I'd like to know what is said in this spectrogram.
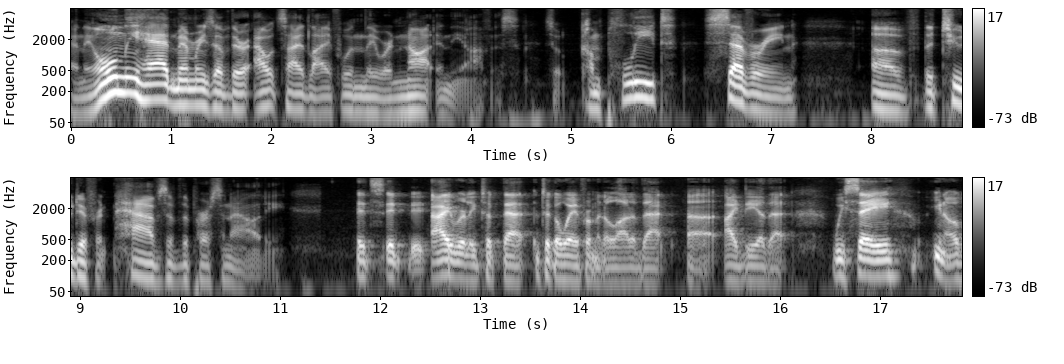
And they only had memories of their outside life when they were not in the office. So complete severing of the two different halves of the personality it's it, it, I really took that took away from it a lot of that uh, idea that we say you know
